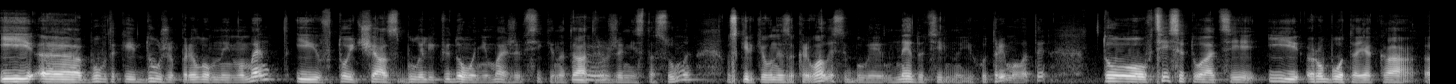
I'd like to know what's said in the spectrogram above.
І е, був такий дуже переломний момент, і в той час були ліквідовані майже всі кінотеатри вже міста Суми, оскільки вони закривалися, були недоцільно їх утримувати. То в цій ситуації і робота, яка е,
